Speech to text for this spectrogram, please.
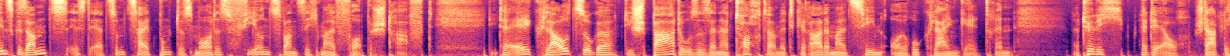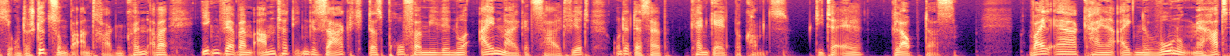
Insgesamt ist er zum Zeitpunkt des Mordes 24 Mal vorbestraft. Dieter L. klaut sogar die Spardose seiner Tochter mit gerade mal 10 Euro Kleingeld drin. Natürlich hätte er auch staatliche Unterstützung beantragen können, aber irgendwer beim Amt hat ihm gesagt, dass pro Familie nur einmal gezahlt wird und er deshalb kein Geld bekommt. Dieter L. glaubt das. Weil er keine eigene Wohnung mehr hat,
